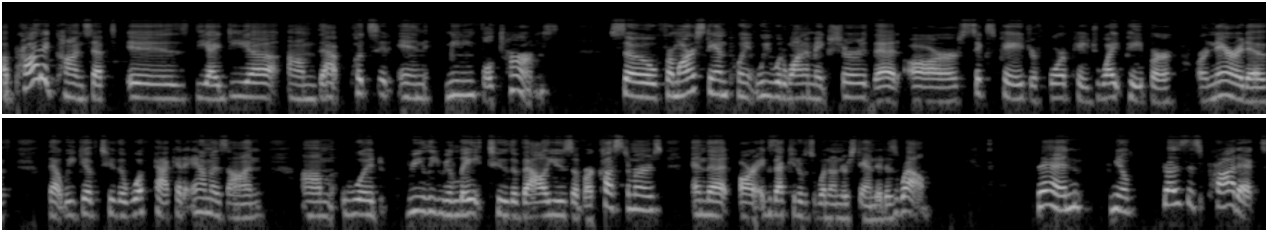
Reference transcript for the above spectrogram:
A product concept is the idea um, that puts it in meaningful terms. So, from our standpoint, we would want to make sure that our six page or four page white paper or narrative that we give to the Wolfpack at Amazon um, would really relate to the values of our customers and that our executives would understand it as well. Then, you know, does this product,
